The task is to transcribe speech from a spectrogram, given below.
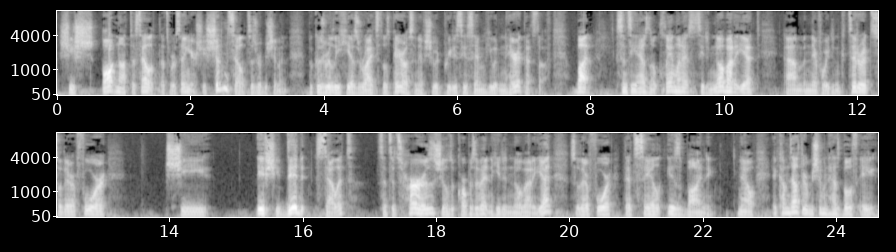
she sh- ought not to sell it. That's what we're saying here. She shouldn't sell it, says Rabbi Shimon, because really he has rights to those payros, and if she would predecease him, he would inherit that stuff. But since he has no claim on it, since he didn't know about it yet, um, and therefore he didn't consider it, so therefore she, if she did sell it, since it's hers, she owns a corpus of it, and he didn't know about it yet, so therefore that sale is binding. Now, it comes out that Rabbi Shimon has both a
